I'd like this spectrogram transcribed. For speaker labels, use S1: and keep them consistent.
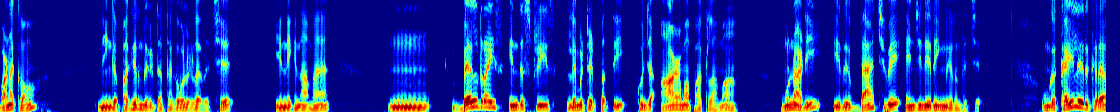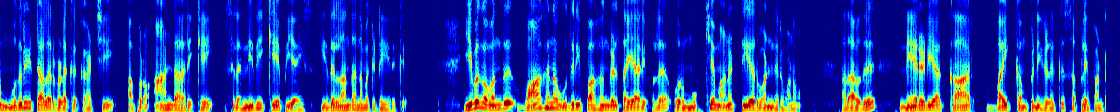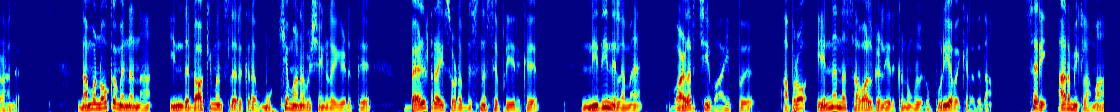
S1: வணக்கம். நீங்க பகிர்ந்துகிட்ட தகவல்களை வச்சு இன்னைக்கு நாம ம், பெல் ரைஸ் இண்டஸ்ட்ரீஸ் லிமிடெட் பத்தி கொஞ்சம் ஆழமா பார்க்கலாமா முன்னாடி இது பேட்ச்வே என்ஜினியரிங்னு இருந்துச்சு. உங்க கையில இருக்கிற முதலீட்டாளர் விளக்க காட்சி அப்புறம் ஆண்டு அறிக்கை சில நிதி கேபிஐஸ் இதெல்லாம் தான் நம்மகிட்ட இருக்கு. இவங்க வந்து வாகன உதிரிப்பாகங்கள் தயாரிப்புல ஒரு முக்கியமான டியர் ஒன் நிறுவனம். அதாவது நேரடியா கார் பைக் கம்பெனிகளுக்கு சப்ளை பண்றாங்க. நம்ம நோக்கம் என்னன்னா இந்த டாக்குமெண்ட்ஸ்ல இருக்கிற முக்கியமான விஷயங்களை எடுத்து பெல்ட் ரைஸோட பிசினஸ் எப்படி இருக்கு நிதி நிலைமை வளர்ச்சி வாய்ப்பு அப்புறம் என்னென்ன சவால்கள் இருக்குன்னு உங்களுக்கு புரிய வைக்கிறது தான். சரி ஆரம்பிக்கலாமா?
